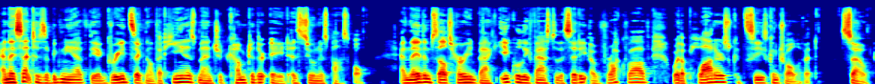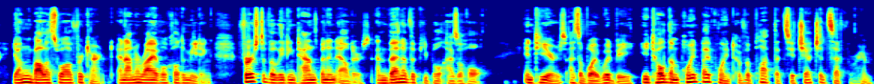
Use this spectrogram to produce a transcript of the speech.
and they sent to Zbigniew the agreed signal that he and his men should come to their aid as soon as possible. And they themselves hurried back equally fast to the city of Wrocław, where the plotters could seize control of it. So, young Bolesław returned, and on arrival called a meeting, first of the leading townsmen and elders, and then of the people as a whole. In tears, as a boy would be, he told them point by point of the plot that Sieciech had set for him.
